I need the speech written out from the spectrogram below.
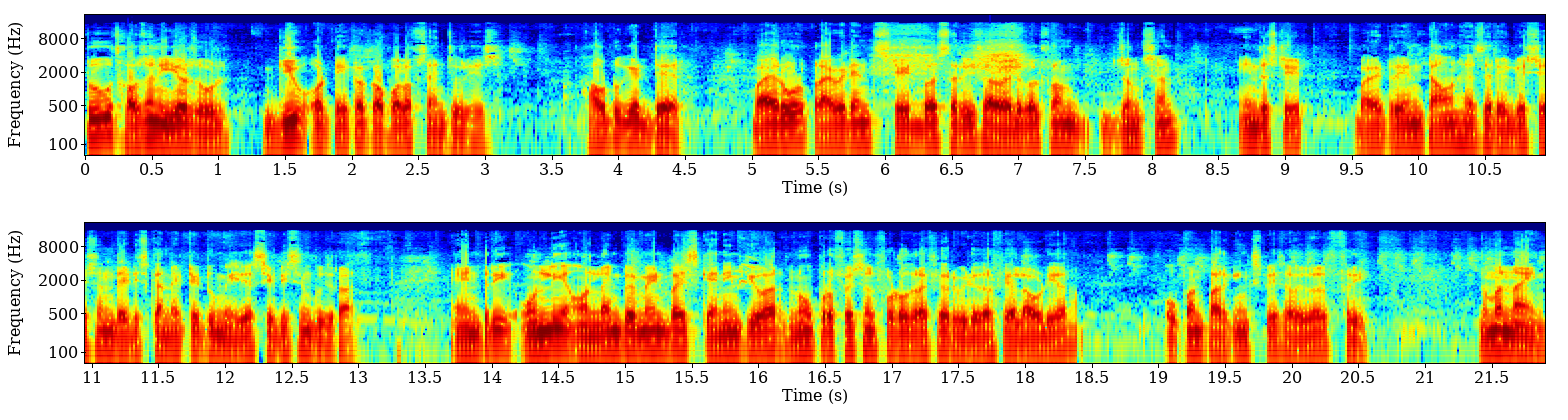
2000 years old, give or take a couple of centuries. How to get there? By road, private and state bus service are available from junction in the state. By train, town has a railway station that is connected to major cities in Gujarat. Entry only online payment by scanning QR. No professional photography or videography allowed here. Open parking space available free. Number 9.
